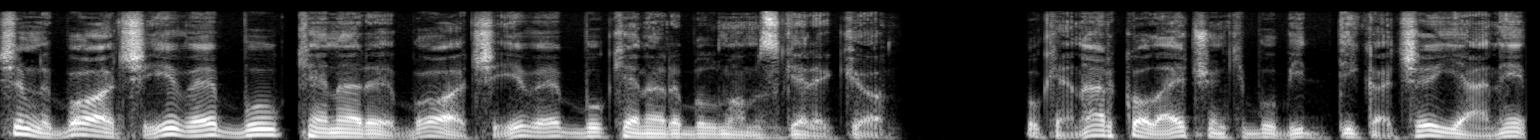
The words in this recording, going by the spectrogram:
Şimdi bu açıyı ve bu kenarı, bu açıyı ve bu kenarı bulmamız gerekiyor. Bu kenar kolay çünkü bu bir dik açı, yani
